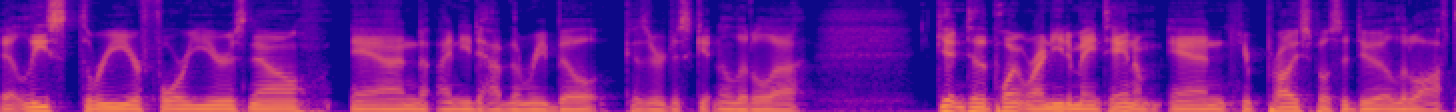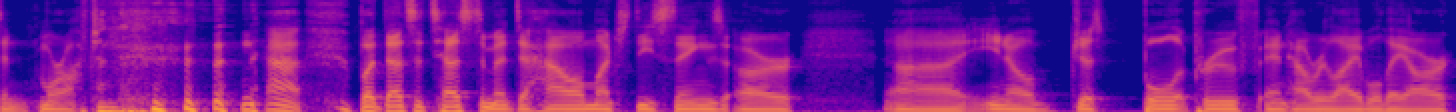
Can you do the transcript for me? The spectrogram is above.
at least three or four years now, and I need to have them rebuilt because they're just getting a little uh, getting to the point where I need to maintain them. And you're probably supposed to do it a little often, more often than that. But that's a testament to how much these things are, uh, you know, just bulletproof and how reliable they are.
